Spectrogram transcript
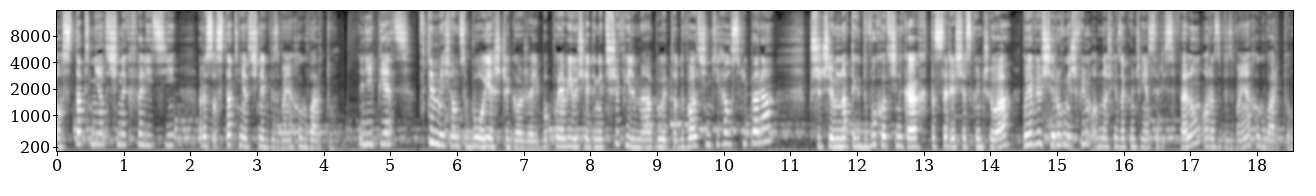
ostatni odcinek Felicji oraz ostatni odcinek Wyzwania Hogwartu. Lipiec. W tym miesiącu było jeszcze gorzej, bo pojawiły się jedynie trzy filmy, a były to dwa odcinki House Flippera, przy czym na tych dwóch odcinkach ta seria się skończyła. Pojawił się również film odnośnie zakończenia serii z Felą oraz wyzwania Hogwartu.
